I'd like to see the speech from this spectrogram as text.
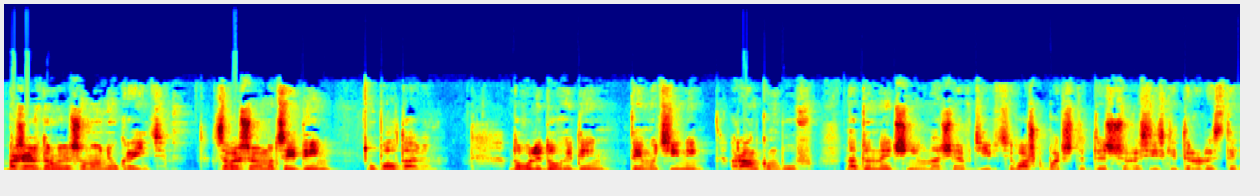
Бажаю здоров'я, шановні українці. Завершуємо цей день у Полтаві. Доволі довгий день та емоційний. Ранком був на Донеччині у нашій Авдіївці. Важко бачити те, що російські терористи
